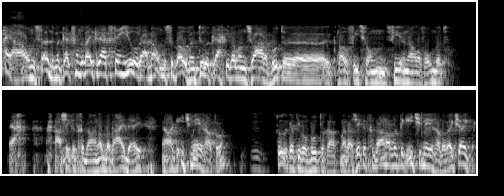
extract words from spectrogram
Nou ja, ondersteunt hem. Maar kijk, van de week rijdt Steen Juhl rijdt maar ondersteboven. En natuurlijk krijgt hij wel een zware boete. ik geloof iets van 4,500. Ja, als ik het gedaan had, wat hij deed, dan had ik iets meer gehad hoor. Mm. Tuurlijk heeft hij wel boete gehad. Maar als ik het gedaan had, had ik ietsje meer gehad. Dat weet ik zeker.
